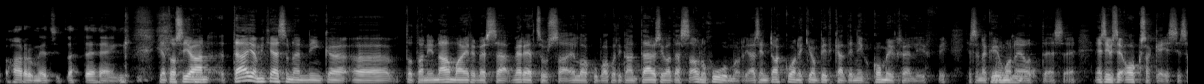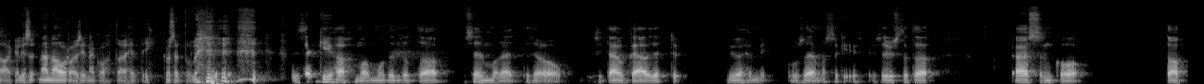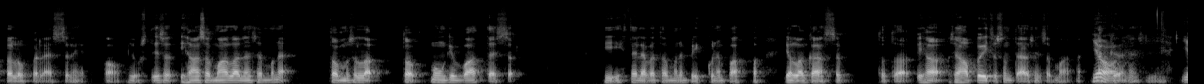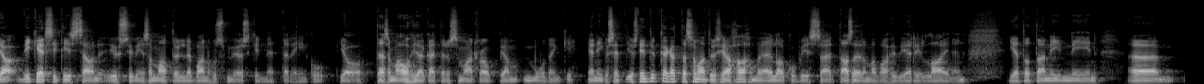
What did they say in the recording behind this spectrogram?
harmi, että sitten lähtee henki. Ja tosiaan, tämä ei ole mikään sellainen niin kuin, äh, tota, niin Naama-irvessä veretsussa elokuva kuitenkaan täysin, vaan tässä on huumoria. Siinä Dakuanikin on pitkälti niin comic reliefi, ja se näkyy mm. moneen otteeseen. Esimerkiksi se oksakeissi saakeli, mä nauroin siinä kohtaa heti, kun se tuli. Sekin hahmo on muuten tota, semmoinen, että se on, sitä on käytetty myöhemmin useammassakin yhteydessä. Just tota SNK tappelupeleissä niin on just ihan samanlainen semmoinen tuommoisella to, munkin vaatteissa hiihtelevä tuommoinen pikkuinen pappa, jolla kanssa tota, ihan, se hapitus on täysin sama joo. näköinen. Ja Wicked Cityssä on yksi hyvin samantyylinen vanhus myöskin, että niin kuin, joo, tämä sama ohjaaja käyttänyt samaa rouppia muutenkin. Ja niin kuin se, jos niin tykkää käyttää samantyylisiä hahmoja elokuvissa, että asetelma on vaan hyvin erilainen. Ja tota, niin, niin,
